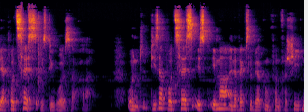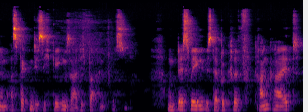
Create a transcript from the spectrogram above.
der Prozess ist die Ursache. Und dieser Prozess ist immer eine Wechselwirkung von verschiedenen Aspekten, die sich gegenseitig beeinflussen. Und deswegen ist der Begriff Krankheit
